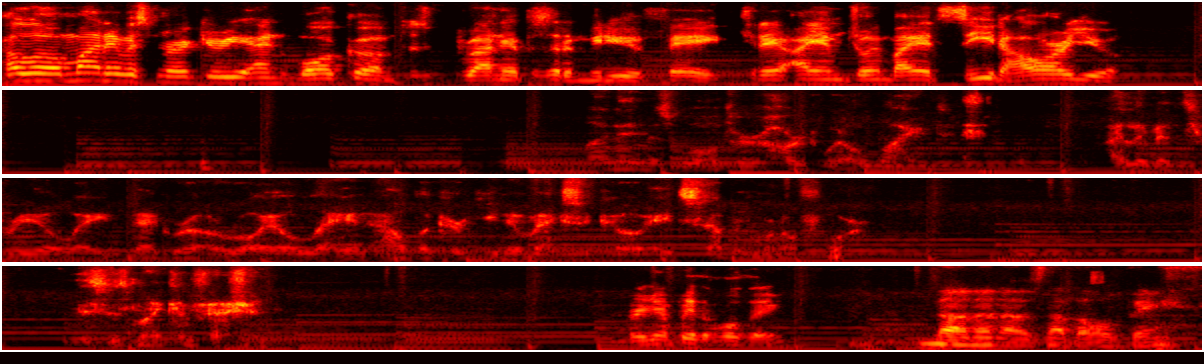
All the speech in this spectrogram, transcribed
Hello, my name is Mercury, and welcome to this brand new episode of Media Buffet. Today, I am joined by Exceed. How are you? My name is Walter Hartwell White. I live at 308 Negra Arroyo Lane, Albuquerque, New Mexico, 87104. This is my confession. Are you gonna play the whole thing? No, no, no, it's not the whole thing.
